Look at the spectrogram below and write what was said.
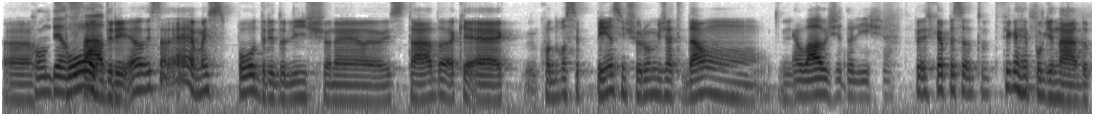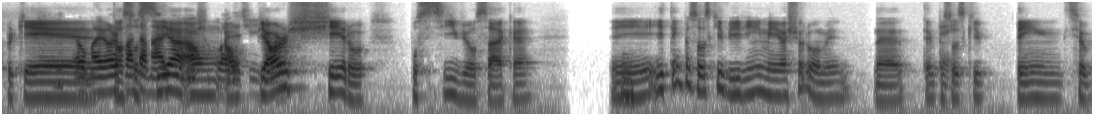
Uh, Condensado. Podre. É, é, mais podre do lixo, né? O estado. É, é, quando você pensa em chorume, já te dá um. É o auge do lixo. Fica, pensando, tu fica repugnado, porque é o maior tu associa ao, ao pior cheiro possível, saca? E, hum. e tem pessoas que vivem em meio a chorume, né? Tem pessoas que tem, se eu,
